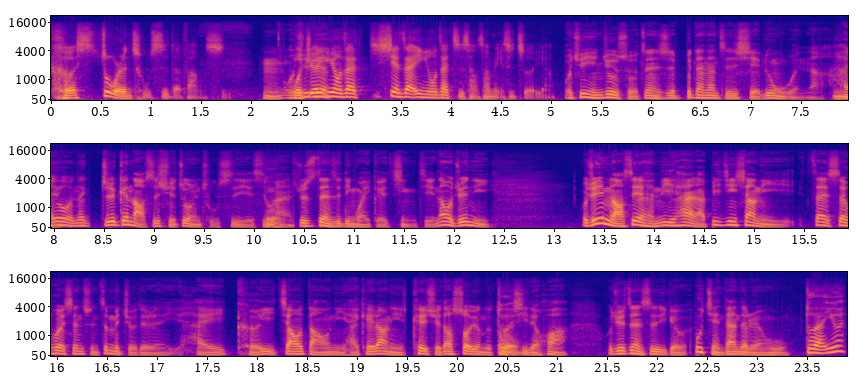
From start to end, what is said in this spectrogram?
可做人处事的方式。嗯，我觉得应得用在现在应用在职场上面也是这样。我觉得研究所真的是不单单只是写论文呐、还有那就是跟老师学做人处事也是蛮，就是真的是另外一个境界。那我觉得你，我觉得你们老师也很厉害啦，毕竟像你在社会生存这么久的人，还可以教导你，还可以让你可以学到受用的东西的话，我觉得真的是一个不简单的人物。对啊，因为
